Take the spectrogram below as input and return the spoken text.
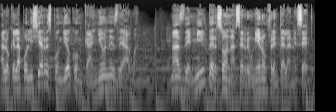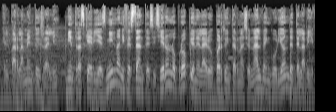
a lo que la policía respondió con cañones de agua. Más de mil personas se reunieron frente a la Neset, el parlamento israelí, mientras que 10.000 manifestantes hicieron lo propio en el aeropuerto internacional Ben Gurion de Tel Aviv.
